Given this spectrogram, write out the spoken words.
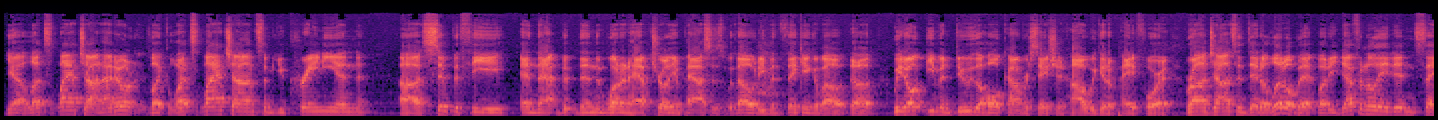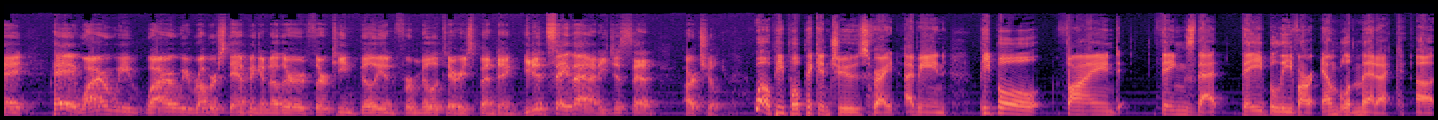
Yeah, let's latch on. I don't like. Let's latch on some Ukrainian uh, sympathy, and that then the one and a half trillion passes without even thinking about the. We don't even do the whole conversation. How are we going to pay for it? Ron Johnson did a little bit, but he definitely didn't say, "Hey, why are we why are we rubber stamping another 13 billion for military spending?" He didn't say that. He just said our children. Well, people pick and choose, right? I mean, people find things that they believe are emblematic, uh,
